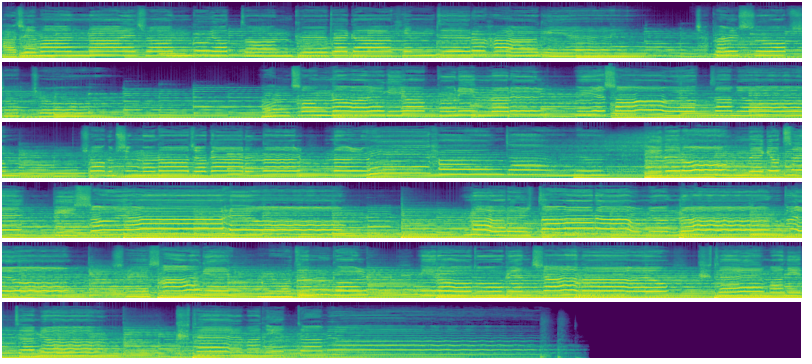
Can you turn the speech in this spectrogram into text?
하지만 나의 전부였던 그대가 힘들어 하기에 잡을 수 없었죠. 온통 너와의 기억뿐인 나를 위해서였다면 조금씩 무너져가는 날 가면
